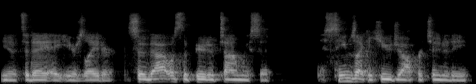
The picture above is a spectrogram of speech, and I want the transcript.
you know, today, eight years later. So that was the period of time we said, it seems like a huge opportunity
